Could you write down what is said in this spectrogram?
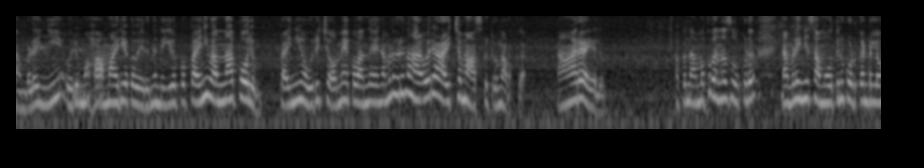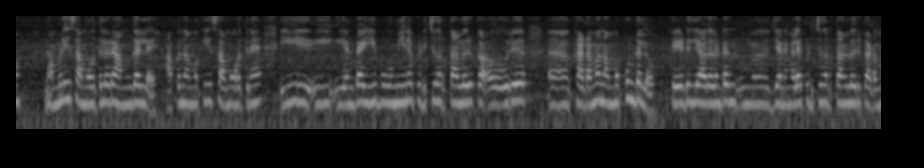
നമ്മൾ ഇനി ഒരു മഹാമാരിയൊക്കെ വരുന്നുണ്ടെങ്കിലും ഇപ്പോൾ പനി വന്നാൽ പോലും പനിയോ ഒരു ചുമയൊക്കെ വന്നു കഴിഞ്ഞാൽ നമ്മൾ ഒരു ഒരാഴ്ച മാസ്ക് ഇട്ട് നടക്കുക. ആരായാലും. അപ്പം നമുക്ക് വന്ന സൂക്കട് നമ്മളിനി സമൂഹത്തിന് കൊടുക്കണ്ടല്ലോ? നമ്മൾ ഈ സമൂഹത്തിലെ ഒരു അംഗമല്ലേ അപ്പം നമുക്ക് ഈ സമൂഹത്തിനെ ഈ ഈ എന്താ ഈ ഭൂമിനെ പിടിച്ചു നിർത്താനുള്ള ഒരു ഒരു കടമ നമുക്കുണ്ടല്ലോ. കേടില്ലാതെ കണ്ട് ജനങ്ങളെ പിടിച്ചു നിർത്താനുള്ള ഒരു കടമ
